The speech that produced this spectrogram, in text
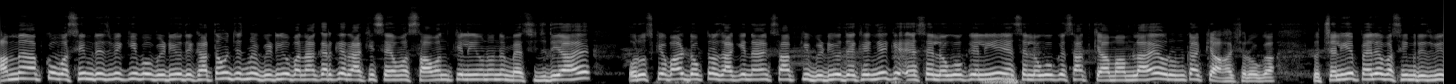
अब मैं आपको वसीम रिजवी की वो वीडियो दिखाता हूँ, जिसमें वीडियो बना करके राखी सावंत के लिए उन्होंने मैसेज दिया है। और उसके बाद डॉक्टर जाकिर नायक साहब की वीडियो देखेंगे कि ऐसे लोगों के लिए, ऐसे लोगों के साथ क्या मामला है और उनका क्या हशर होगा। तो चलिए पहले वसीम रिजवी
